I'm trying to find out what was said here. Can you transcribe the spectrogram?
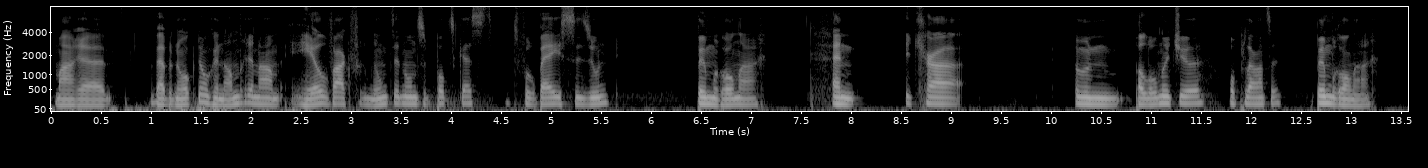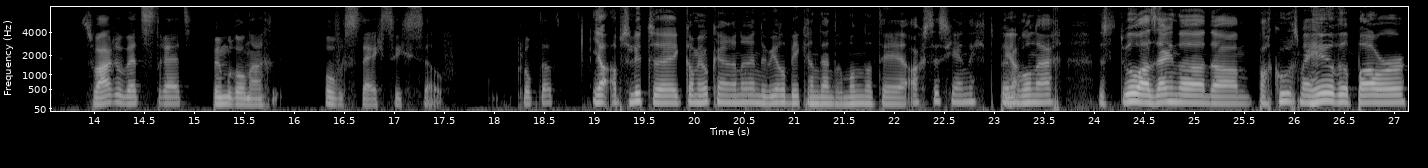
Maar we hebben ook nog een andere naam heel vaak vernoemd in onze podcast. Het voorbije seizoen. Pim Ronnaar. En ik ga een ballonnetje oplaten. Pim Ronnaar. Zware wedstrijd. Pim Ronnaar overstijgt zichzelf. Klopt dat? Ja, absoluut. Eh, ik kan me ook herinneren in de Wereldbeker in Dendermonde dat hij achtste is geëindigd, Pim Ja. Ronnaar. Dus het wil wel zeggen dat dat parcours met heel veel power,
